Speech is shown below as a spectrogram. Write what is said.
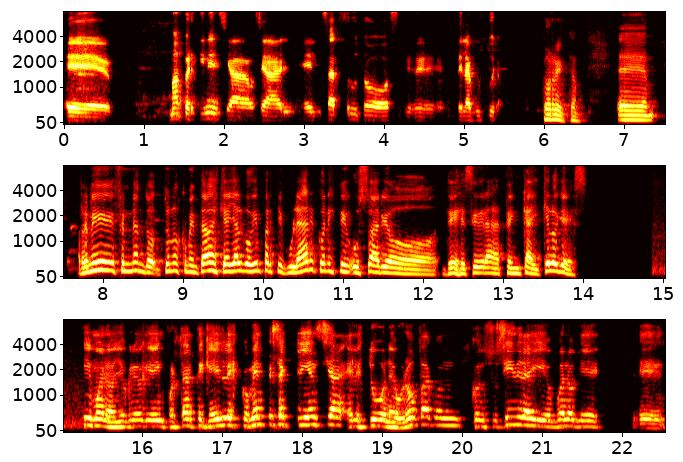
eh, más pertinencia, o sea, el, usar frutos eh, de la cultura. Correcto. Eh, René Fernando, tú nos comentabas que hay algo bien particular con este usuario de sidra Tenkai. ¿Qué es lo que es? Y bueno, yo creo que es importante que él les comente esa experiencia. Él estuvo en Europa con, con su sidra y es bueno que eh,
